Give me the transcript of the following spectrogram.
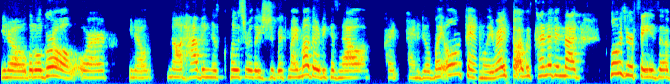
you know, little girl or, you know, not having this close relationship with my mother because now I'm trying to build my own family, right? So I was kind of in that closure phase of,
